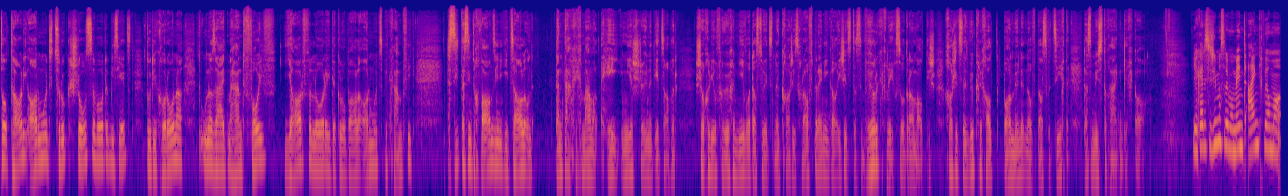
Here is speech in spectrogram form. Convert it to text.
totale Armut zurückgestoßen worden bis jetzt durch die Corona. Die UNO sagt, wir haben fünf Jahre verloren in der globalen Armutsbekämpfung. Das, das sind doch wahnsinnige Zahlen und dann denke ich manchmal, hey, wir stöhnen jetzt aber schon ein bisschen auf höherem Niveau, dass du jetzt nicht kannst ins Krafttraining gehen ist jetzt das wirklich so dramatisch? Kannst du jetzt nicht wirklich halt ein paar Monate noch auf das verzichten? Das müsste doch eigentlich gehen. Ja, das ist immer so der Moment, eigentlich würde man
